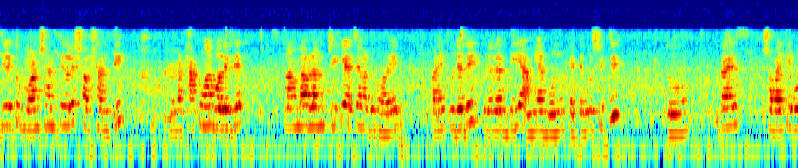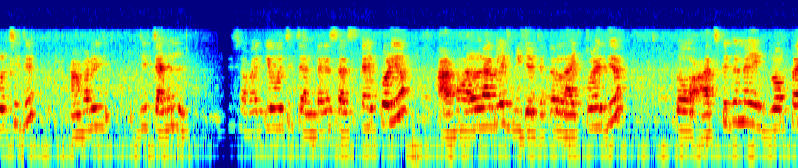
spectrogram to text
যেহেতু মন শান্তি হলে সব শান্তি। আমার ঠাকুমা বলে যে, তো আমরা ভাবলাম ঠিকই আছে, আমাদের ঘরে ওখানে পুজো দিই, পুজো দিয়ে আমি আর বোন খেতে বসেছি। তো গাইজ সবাইকে বলছি যে, আমার এই যে চ্যানেল সবাইকে বলছি চ্যানেলটাকে সাবস্ক্রাইব করিও, আর ভালো লাগলে ভিডিওটা একটা লাইক করে দিও। তো আজকের জন্য এই ব্লগটা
